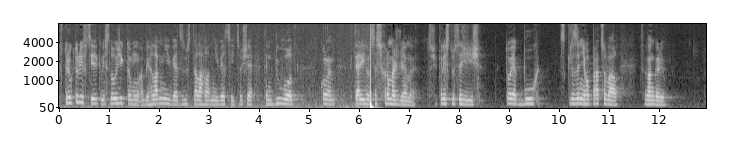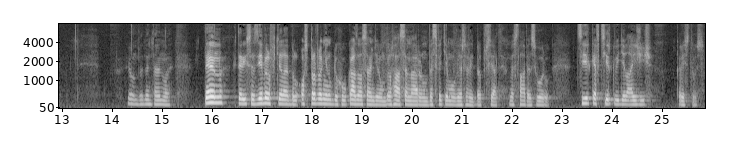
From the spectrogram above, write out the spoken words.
Struktury v církvi slouží k tomu, aby hlavní věc zůstala hlavní věcí, což je ten důvod, kolem kterého se schromažďujeme. Což je Kristus Ježíš, to, jak Bůh skrze něho pracoval v Evangeliu. Ten, ten, který se zjevil v těle, byl ospravedlněn v duchu, ukázal se andělům, byl hlásen národům, ve světě mu věřili, byl přijat ve slávě zhůru. Církev církvi dělá Ježíš Kristus.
